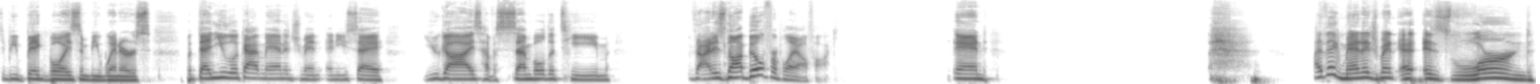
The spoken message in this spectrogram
to be big boys and be winners. But then you look at management and you say, you guys have assembled a team that is not built for playoff hockey. And I think management ha- has learned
